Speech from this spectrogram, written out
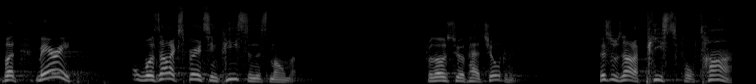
But Mary was not experiencing peace in this moment for those who have had children. This was not a peaceful time.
